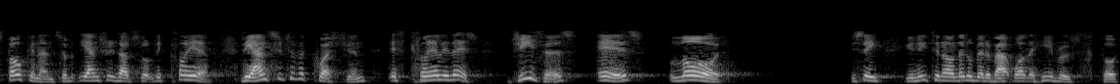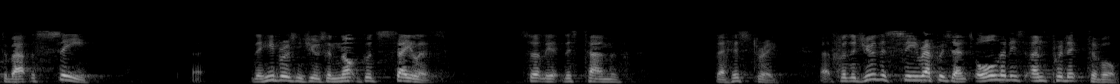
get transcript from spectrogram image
spoken answer, but the answer is absolutely clear. The answer to the question is clearly this Jesus is Lord. You see, you need to know a little bit about what the Hebrews thought about the sea. The Hebrews and Jews are not good sailors, certainly at this time of their history. Uh, for the Jew, the sea represents all that is unpredictable,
